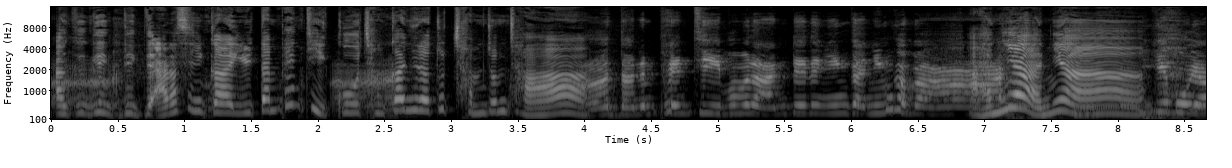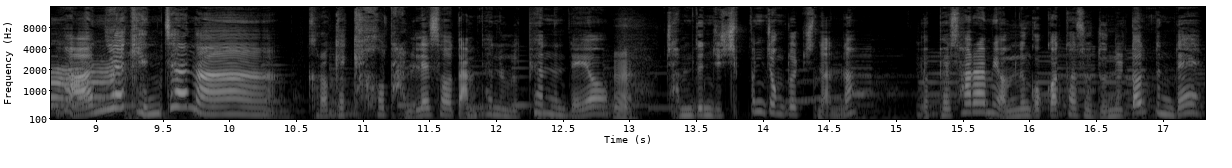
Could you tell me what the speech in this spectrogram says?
아, 그게, 네, 네, 알았으니까 일단 팬티 입고 잠깐이라도 잠 좀 자. 아, 나는 팬티 입으면 안 되는 인간인가 봐. 아니야, 아니야. 이게 뭐야? 아니야, 괜찮아. 그렇게 겨우 달래서 남편을 눕혔는데요. 예. 잠든 지 10분 정도 지났나? 옆에 사람이 없는 것 같아서 눈을 떴는데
